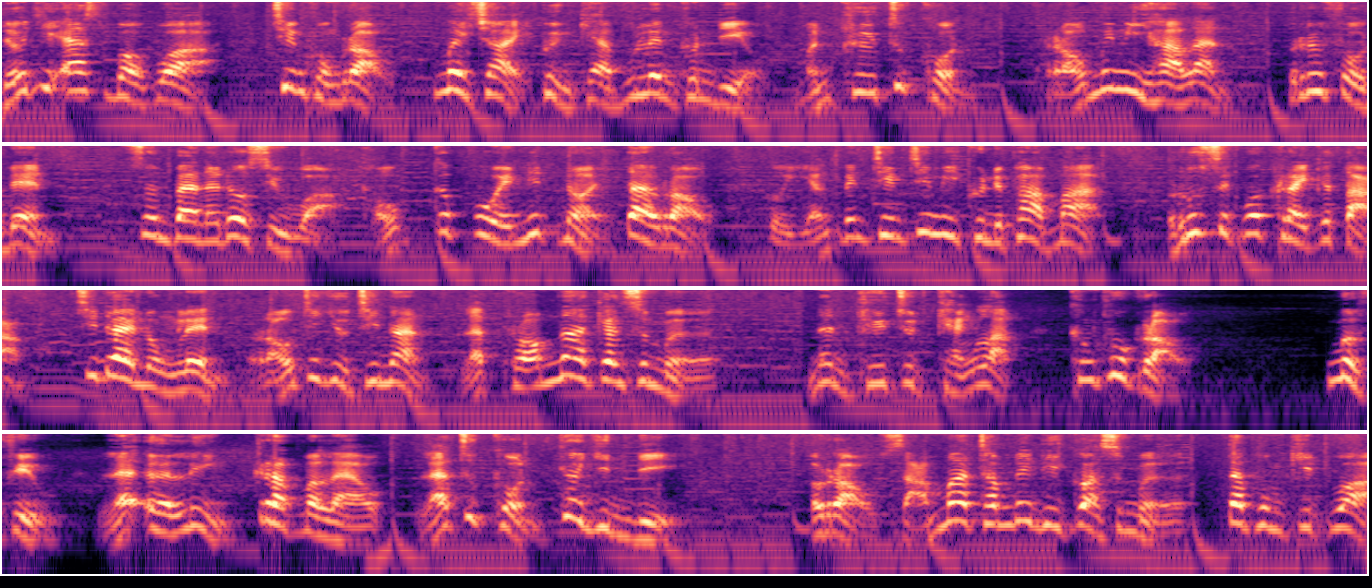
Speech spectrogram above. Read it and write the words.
ดยดีแอสบอกว่า ทีมของเราไม่ใช่เพึ่งแค่ผู้เล่นคนเดียว มันคือทุกคน เราไม่มีฮาลันด์ หรือโฟเดน ส่วนแบรนาโดซิวาเขาก็ป่วยนิดหน่อย แต่เราก็ยังเป็นทีมที่มีคุณภาพมาก รู้สึกว่าใครก็ตาม ที่ได้ลงเล่นเราจะอยู่ที่นั่น และพร้อมหน้ากันเสมอ นั่นคือจุดแข็งหลักของพวกเรา เมื่อฟิลและเออร์ลิงกลับมาแล้ว และทุกคนก็ยินดี เราสามารถทำได้ดีกว่าเสมอ แต่ผมคิดว่า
